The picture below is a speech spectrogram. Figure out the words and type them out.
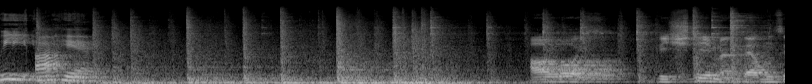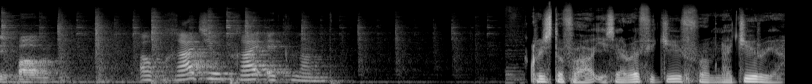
We are here. Our voice. Die Stimme der Unsichtbaren. Auf Radio Dreyeckland. Christopher is a refugee from Nigeria.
